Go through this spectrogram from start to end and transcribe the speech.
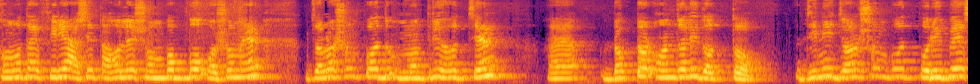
ক্ষমতায় ফিরে আসে, তাহলে সম্ভাব্য অসমের জলসম্পদ মন্ত্রী হচ্ছেন ডক্টর অঞ্জলি দত্ত। যিনি জল সম্পদ পরিবেশ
